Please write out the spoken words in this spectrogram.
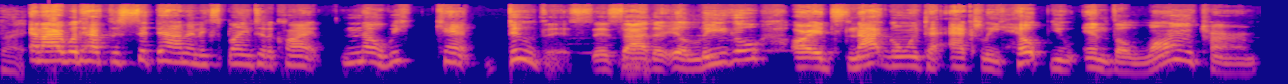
right. and I would have to sit down and explain to the client, no, we can't do this. It's yeah. either illegal or it's not going to actually help you in the long term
